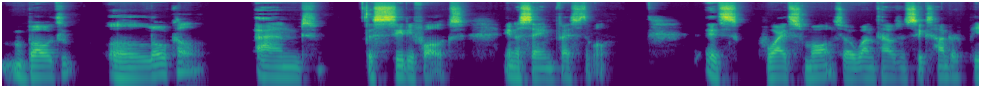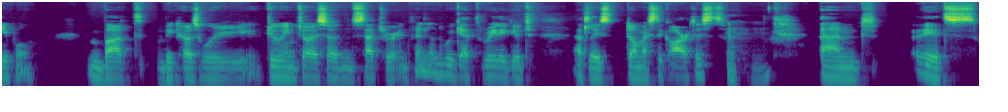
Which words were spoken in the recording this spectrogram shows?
both local and the city folks in the same festival. It's quite small, so 1,600 people. But because we do enjoy a certain stature in Finland, we get really good, at least domestic artists. Mm-hmm. And it's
